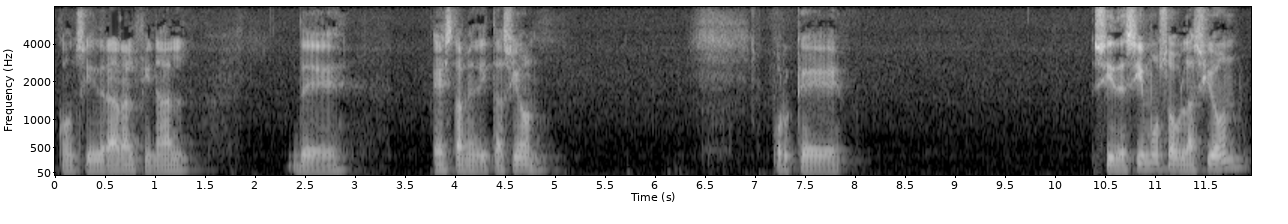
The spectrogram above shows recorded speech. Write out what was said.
considerar al final de esta meditación. Porque si decimos oblación,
